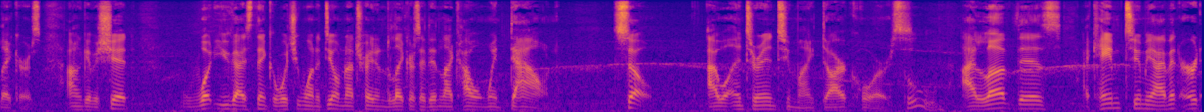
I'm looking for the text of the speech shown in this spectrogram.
Lakers. I don't give a shit what you guys think or what you want to do. I'm not trading the Lakers. I didn't like how it went down. So I will enter into my dark horse. Ooh. I love this. I came to me. I haven't heard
